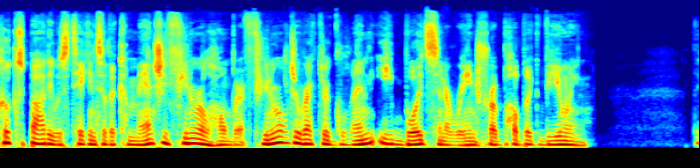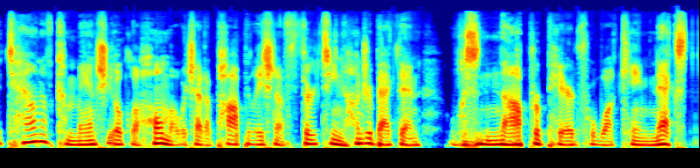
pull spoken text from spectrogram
Cook's body was taken to the Comanche Funeral Home where funeral director Glenn E. Boydson arranged for a public viewing. The town of Comanche, Oklahoma, which had a population of 1,300 back then, was not prepared for what came next.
